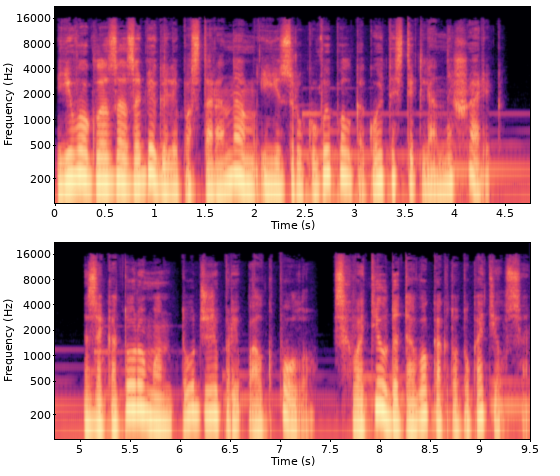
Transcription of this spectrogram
его глаза забегали по сторонам, и из рук выпал какой-то стеклянный шарик, за которым он тут же припал к полу, схватил до того, как тот укатился.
